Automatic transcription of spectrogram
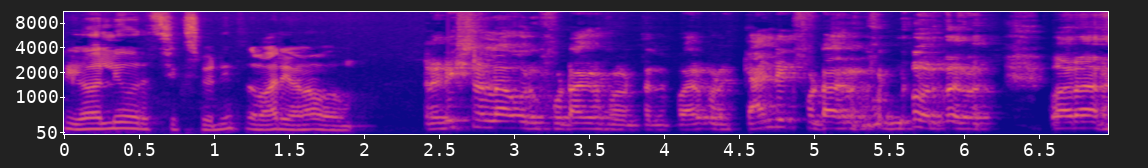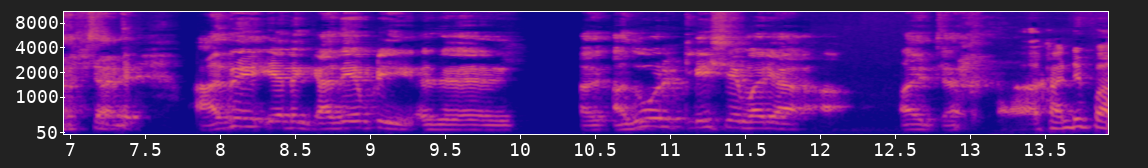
இயர்லி ஒரு சிக்ஸ் வெட்டிங்ஸ் இந்த மாதிரி வேணா வரும். ட்ரெடிஷ்னலா ஒரு போட்டோகிராஃபர் ஒருத்தர் இருப்பாரு ஒரு கேண்டிட் போட்டோகிராஃபர்னு ஒருத்தர் வர ஆரம்பிச்சாரு. அது எனக்கு அது எப்படி அது அது- ஒரு கிளீஷே மாதிரி ஆயிடுச்சா? கண்டிப்பா.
